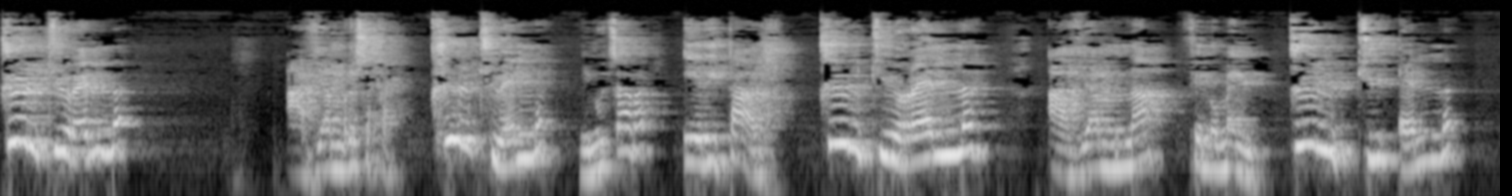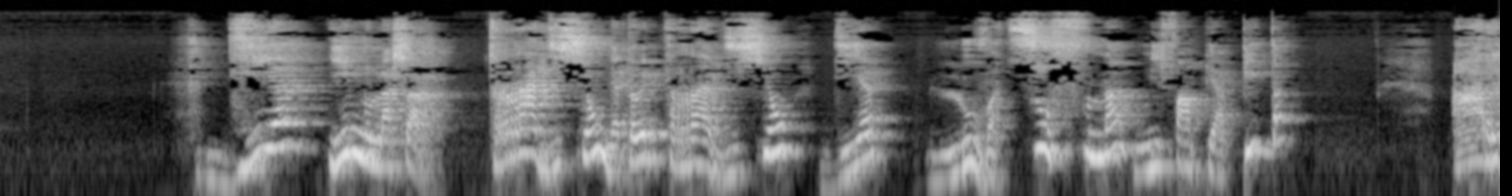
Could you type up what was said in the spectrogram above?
culturel avy amin'ny resaka cultuel, minoa tsara, héritage culturel avy amina phénomène cultuel, Dia iny no lasa tradition, ny atao hoe tradition dia lova-tsofina mifampiampita, ary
